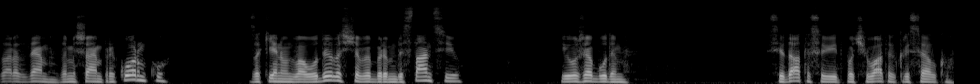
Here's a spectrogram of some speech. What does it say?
Зараз йдемо, замішаємо прикормку, закинемо два водилища, виберемо дистанцію і вже будемо сідати собі, відпочивати в кріселку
